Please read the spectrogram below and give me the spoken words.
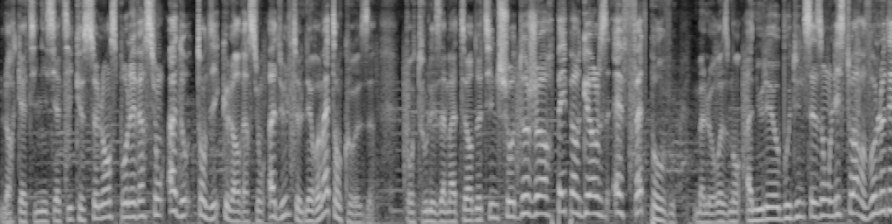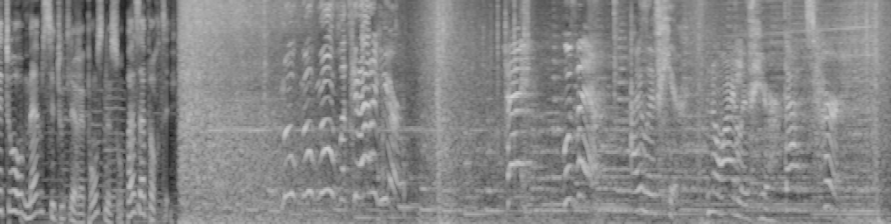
Leur quête initiatique se lance pour les versions ados, tandis que leurs versions adultes les remettent en cause. Pour tous les amateurs de teen show de genre, Paper Girls est faite pour vous. Malheureusement annulée au bout d'une saison, l'histoire vaut le détour, même si toutes les réponses ne sont pas apportées. Move, move, move! Let's get out of here! Hey! Who's there? I live here. No, I live here. That's her.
